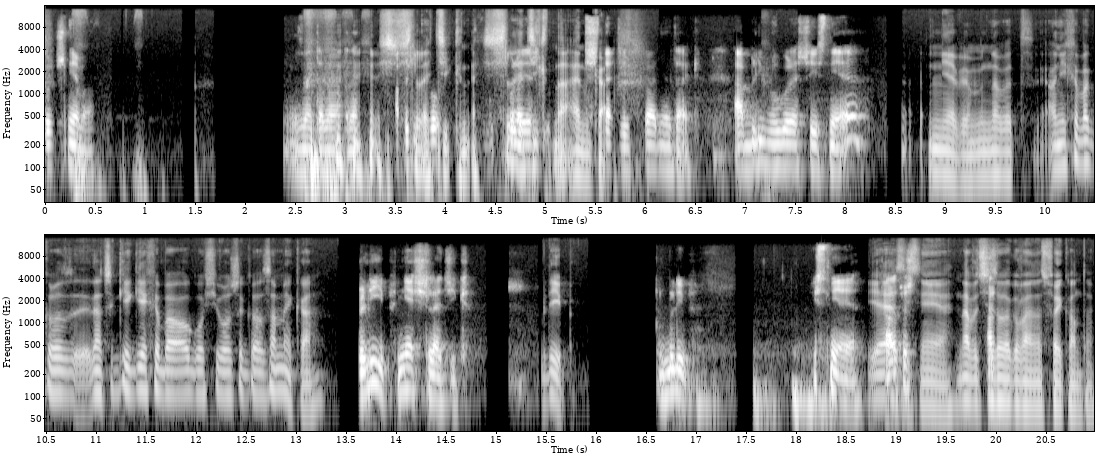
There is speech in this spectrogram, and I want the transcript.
Już nie ma. Znotowane. śledzik, na- śledzik na NK. Śledzik, dokładnie tak. A Blip w ogóle jeszcze istnieje? Nie wiem, nawet oni chyba go, znaczy GG chyba ogłosiło, że go zamyka. Blip, nie śledzik. Blip. Blip. Istnieje. Ale Jest, przecież istnieje. Nawet się ale- zalogowałem na swoje konto.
